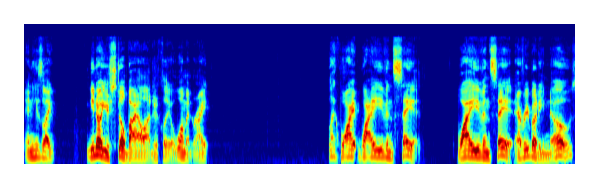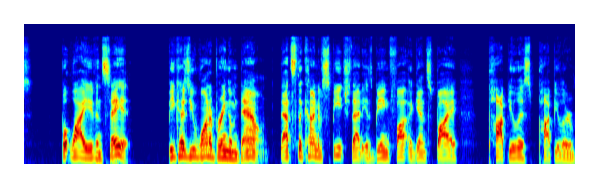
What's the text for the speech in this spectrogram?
And he's like, you know, you're still biologically a woman, right? Like, why, why even say it? Why even say it? Everybody knows, but why even say it? Because you want to bring them down. That's the kind of speech that is being fought against by populist popular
